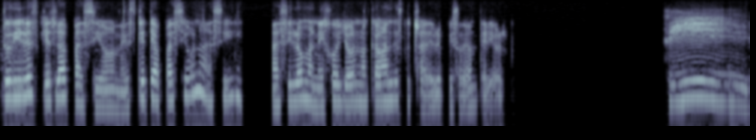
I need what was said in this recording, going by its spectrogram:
Tú diles que es la pasión, es que te apasiona, así, así lo manejo yo, no acaban de escuchar el episodio anterior. Sí,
